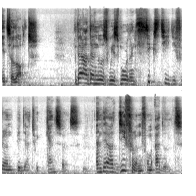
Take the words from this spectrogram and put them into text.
It's a lot. They are diagnosed with more than 60 different pediatric cancers, and they are different from adults.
